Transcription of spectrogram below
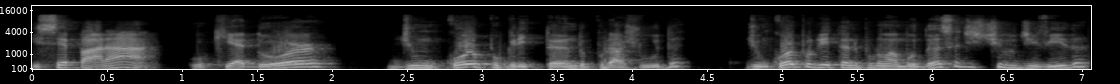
e separar o que é dor de um corpo gritando por ajuda, de um corpo gritando por uma mudança de estilo de vida,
